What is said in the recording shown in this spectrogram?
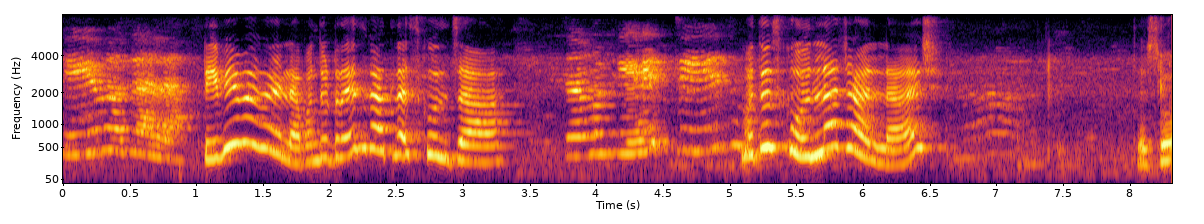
टी व्ही बघायला. पण तू ड्रेस घातला स्कूलचा? मग तू स्कूलला चाललास? तर सो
